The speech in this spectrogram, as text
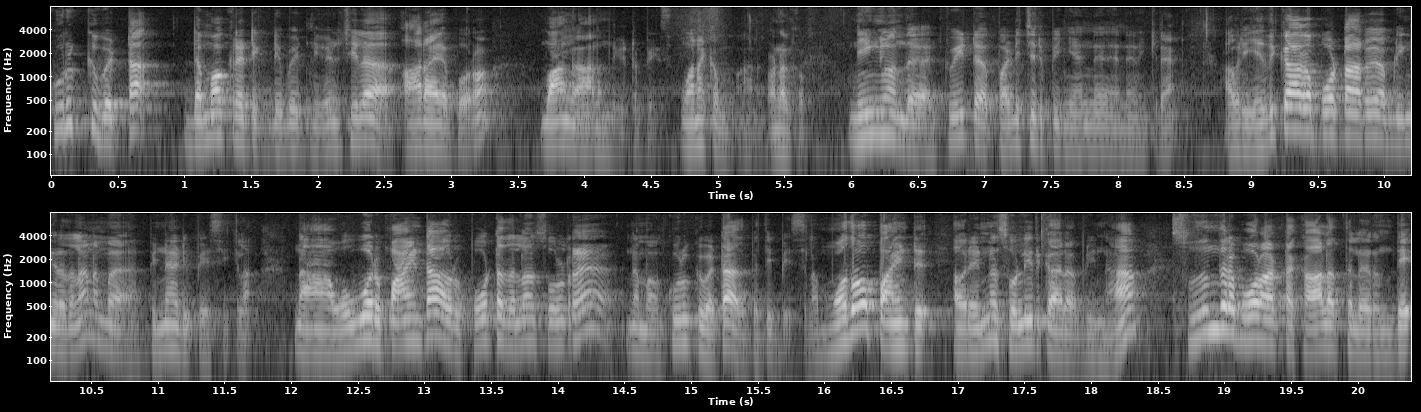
குறுக்கு வெட்டா டெமோக்ராட்டிக் டிபேட் நிகழ்ச்சியில் ஆராய போகிறோம் வாங்க ஆனந்த் கிட்ட பேச வணக்கம் ஆனந்த். வணக்கம். நீங்களும் அந்த ட்வீட்டை படிச்சிருப்பீங்கன்னு நினைக்கிறேன். அவர் எதுக்காக போட்டார் அப்படிங்கிறதெல்லாம் நம்ம பின்னாடி பேசிக்கலாம். நான் ஒவ்வொரு பாயிண்ட்டாக அவர் போட்டதெல்லாம் சொல்கிறேன் நம்ம குறுக்கு வெட்டா அதை பற்றி பேசலாம். மொதல் பாயிண்ட்டு அவர் என்ன சொல்லியிருக்காரு அப்படின்னா சுதந்திர போராட்ட காலத்திலிருந்தே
